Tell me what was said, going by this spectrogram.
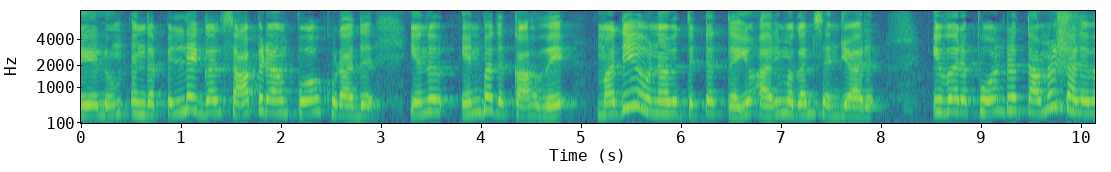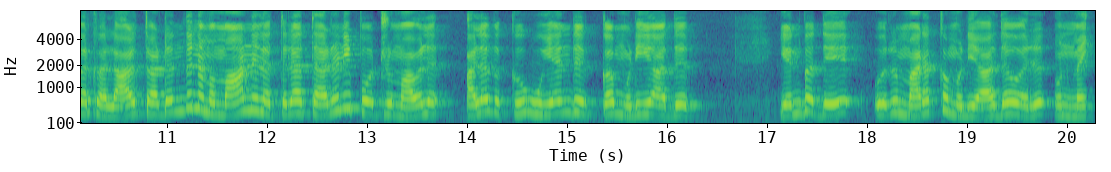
மேலும் இந்த பிள்ளைகள் சாப்பிடாம போகக்கூடாது என்பதற்காகவே மதிய உணவு திட்டத்தையும் அறிமுகம் செஞ்சார். இவரை போன்ற தமிழ் தலைவர்களால் தொடர்ந்து நம்ம மாநிலத்தில் தரணி போற்றும் அவல அளவுக்கு உயர்ந்திருக்க முடியாது என்பதே ஒரு மறக்க முடியாத ஒரு உண்மை.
